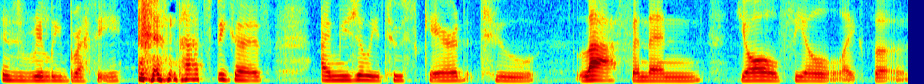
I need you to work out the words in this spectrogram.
is really breathy. And that's because I'm usually too scared to laugh. And then y'all feel like the,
